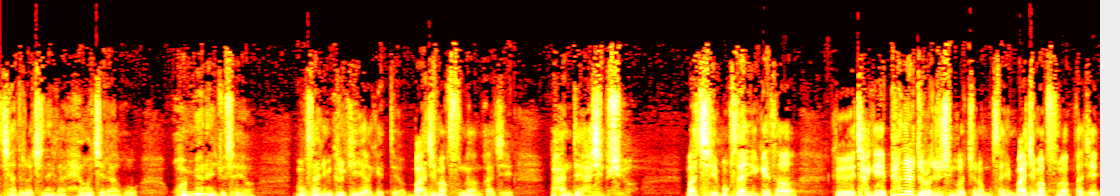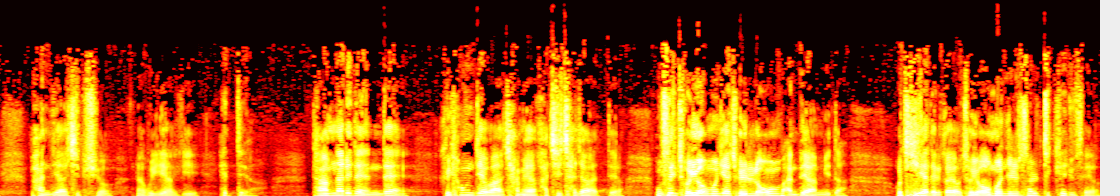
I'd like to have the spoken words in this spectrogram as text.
제 아들과 친하니까 헤어지라고 권면해 주세요. 목사님이 그렇게 이야기했대요. 마지막 순간까지 반대하십시오. 마치 목사님께서 그 자기의 편을 들어주신 것처럼 목사님 마지막 순간까지 반대하십시오라고 이야기했대요. 다음 날이 되는데 그 형제와 자매가 같이 찾아왔대요. 목사님 저희 어머니가 저희를 너무 반대합니다. 어떻게 해야 될까요? 저희 어머니를 설득해 주세요.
